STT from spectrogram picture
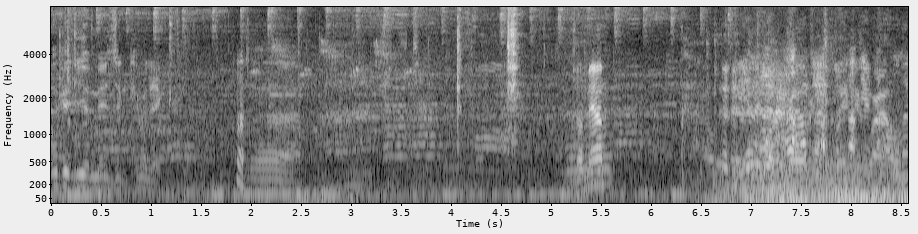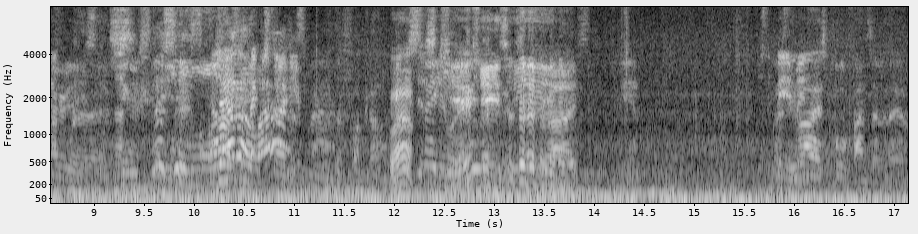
Look at you, music critic. Damian? Wow. Jesus Christ. There's Port fans over there.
